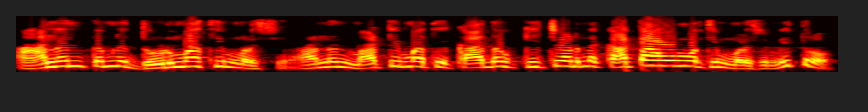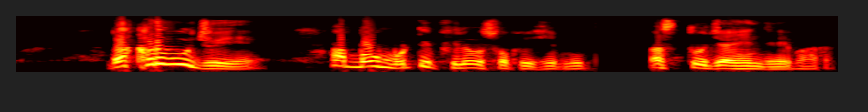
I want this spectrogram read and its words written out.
આનંદ તમને ધૂળમાંથી મળશે. આનંદ માટીમાંથી કાદવ કીચડ ને કાંટાઓમાંથી મળશે. મિત્રો, રખડવું જોઈએ. આ બહુ મોટી ફિલોસોફી છે, મિત્રો. અસ્તુ જય હિન્દ, જય ભારત.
